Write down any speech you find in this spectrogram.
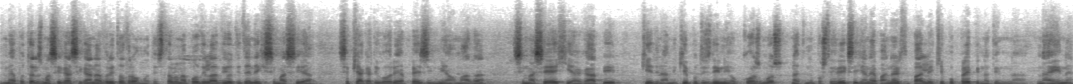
με αποτέλεσμα σιγά σιγά να βρει το δρόμο της. Θέλω να πω δηλαδή ότι δεν έχει σημασία σε ποια κατηγορία παίζει μια ομάδα. Σημασία έχει η αγάπη και η δυναμική που της δίνει ο κόσμος να την υποστηρίξει για να επανέλθει πάλι εκεί που πρέπει να, την, να, να είναι.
